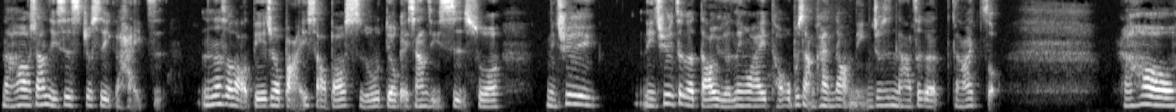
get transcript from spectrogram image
然后香吉士就是一个孩子，那时候老爹就把一小包食物丢给香吉士，说：“你去，你去这个岛屿的另外一头，我不想看到你，你就是拿这个赶快走。”然后，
